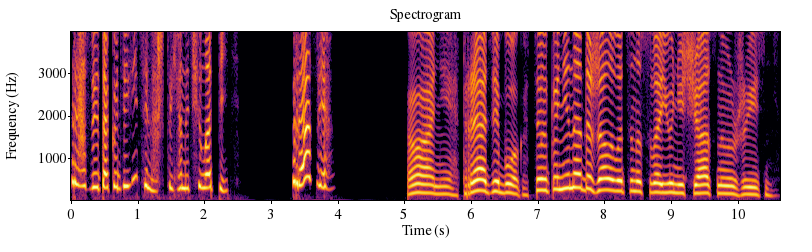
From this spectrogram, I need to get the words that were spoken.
«Разве так удивительно, что я начала пить? Разве?» «О, нет, ради бога, только не надо жаловаться на свою несчастную жизнь».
